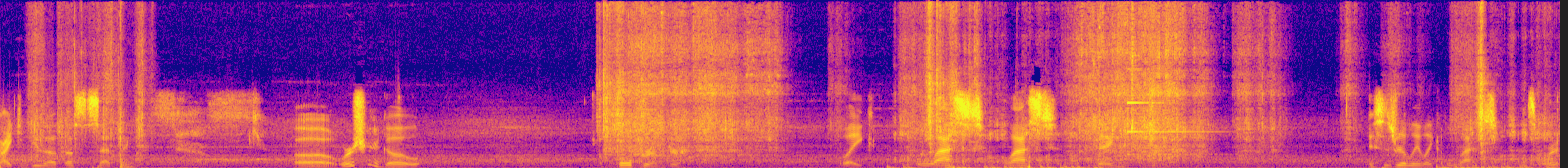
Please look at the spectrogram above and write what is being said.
I can do that, that's the sad thing. Uh, we're just gonna go full perimeter. Like, last, last thing. This is really like a last resort.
